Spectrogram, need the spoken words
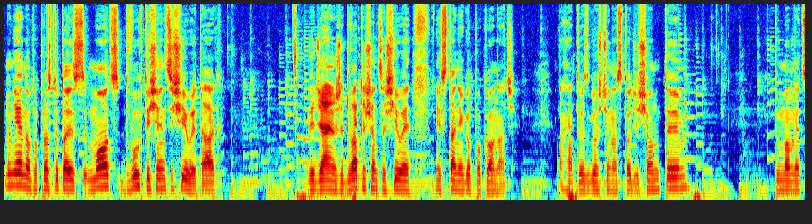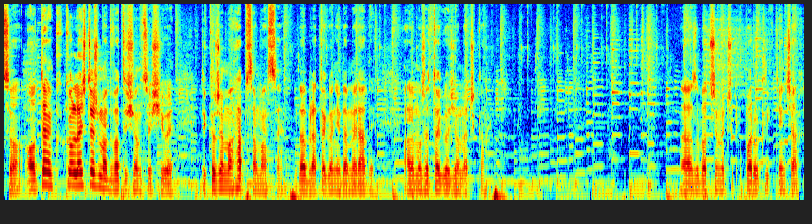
No nie no, po prostu to jest moc 2000 siły, tak? Wiedziałem, że 2000 siły jest w stanie go pokonać. Aha, tu jest gościu na 110. Tu mamy co? O, ten koleś też ma 2000 siły. Tylko, że ma hapsa masę. Dobra, tego nie damy rady. Ale może tego ziomeczka. A zobaczymy, czy po paru kliknięciach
